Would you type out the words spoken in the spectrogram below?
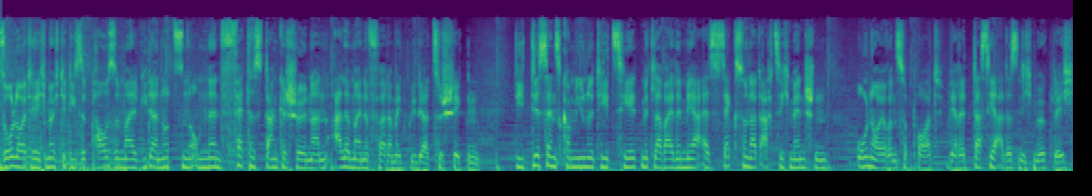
So Leute, ich möchte diese Pause mal wieder nutzen, um ein fettes Dankeschön an alle meine Fördermitglieder zu schicken. Die Dissens Community zählt mittlerweile mehr als 680 Menschen. Ohne euren Support wäre das hier alles nicht möglich,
